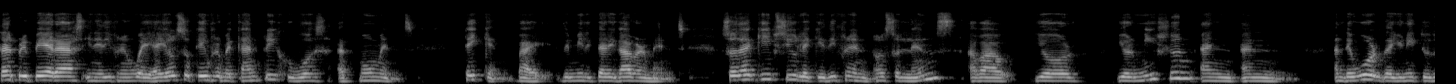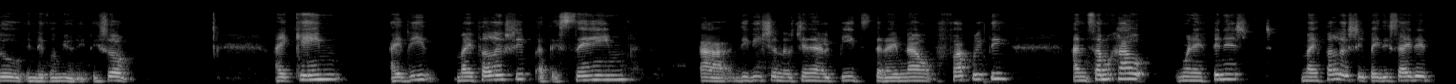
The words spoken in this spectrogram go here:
that prepared us in a different way. I also came from a country who was at moments taken by the military government. So that gives you like a different also lens about your your mission and and and the work that you need to do in the community. So I came, I did my fellowship at the same uh, division of General Peds that I'm now faculty. And somehow when I finished my fellowship, I decided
